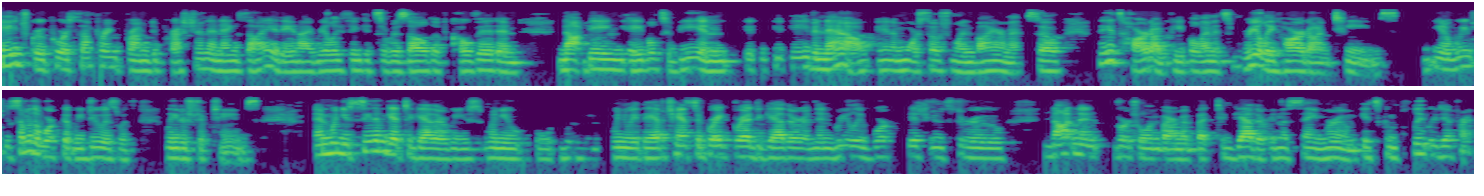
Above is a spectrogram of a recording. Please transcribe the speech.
age group who are suffering from depression and anxiety. And I really think it's a result of COVID and not being able to be in, even now, in a more social environment. So I think it's hard on people and it's really hard on teams. You know, we some of the work that we do is with leadership teams. And when you see them get together, when you when you when you, they have a chance to break bread together and then really work issues through, not in a virtual environment, but together in the same room, it's completely different.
